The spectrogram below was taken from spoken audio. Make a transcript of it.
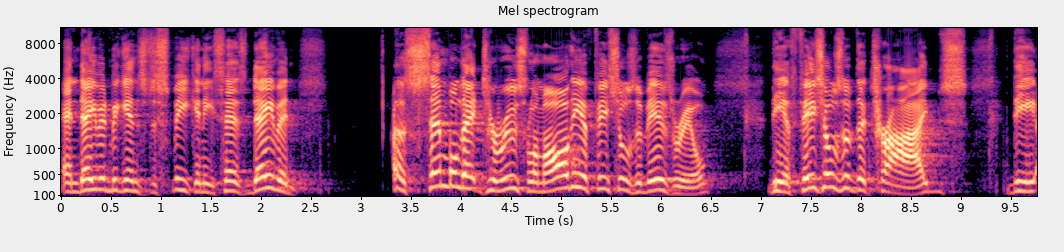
And David begins to speak, and he says, David, assembled at Jerusalem all the officials of Israel, the officials of the tribes, the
